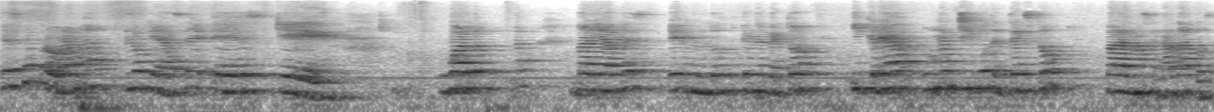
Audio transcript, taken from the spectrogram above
Este programa lo que hace es que guarda variables en, el vector y crea un archivo de texto para almacenar datos.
